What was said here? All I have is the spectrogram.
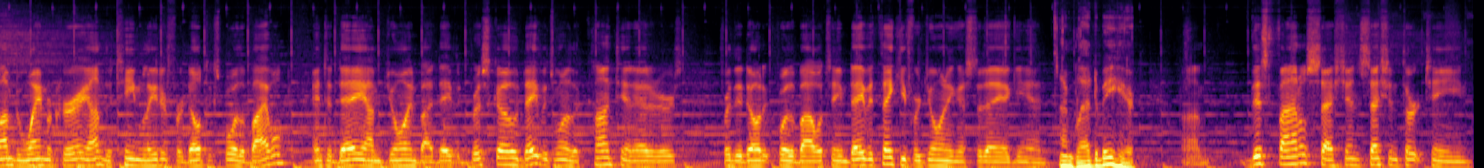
I'm Dwayne McCrary. I'm the team leader for Adult Explore the Bible, and today I'm joined by David Briscoe. David's one of the content editors for the Adult Explore the Bible team. David, thank you for joining us today again. I'm glad to be here. Um, this final session, session 13,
